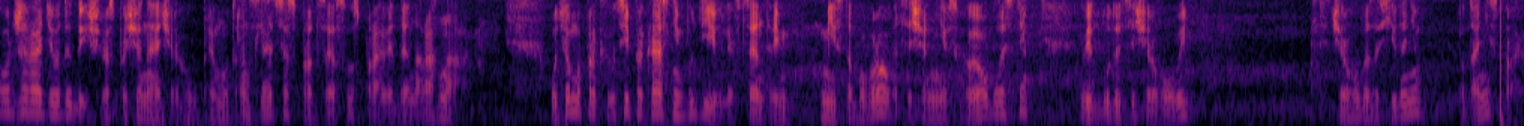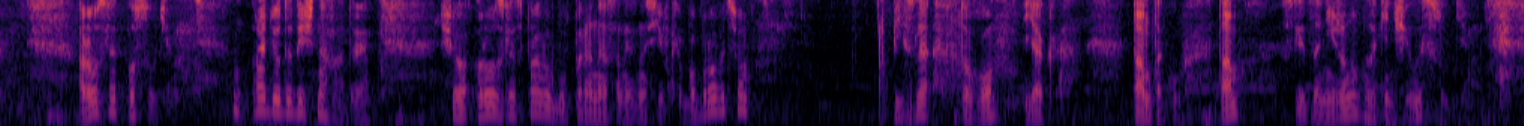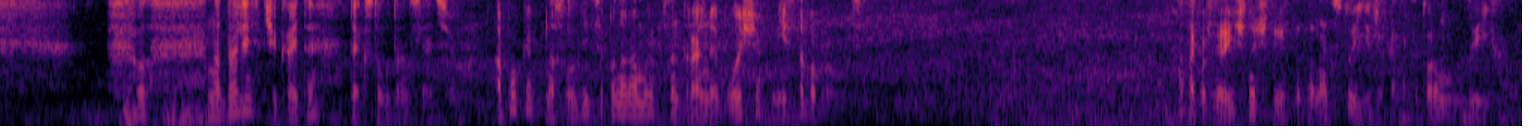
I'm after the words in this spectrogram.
Отже, Радіо Дидич розпочинає чергову пряму трансляцію з процесу у справі Дена Рагнара. У, цьому, у цій прекрасній будівлі в центрі міста Бобровиця Чернігівської області відбудеться черговий, чергове засідання по даній справі. Розгляд по суті. Радіо Дидич нагадує, що розгляд справи був перенесений з Носівки Бобровицю після того, як там, таку, там вслід за Ніжином, закінчились судді. О, Надалі чекайте текстову трансляцію. А поки насолодіться панорамою центральної площі міста Бобровиця. А також героїчно 412 їжика, на которому ми доїхали.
